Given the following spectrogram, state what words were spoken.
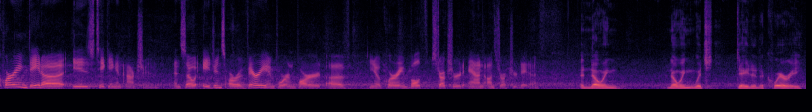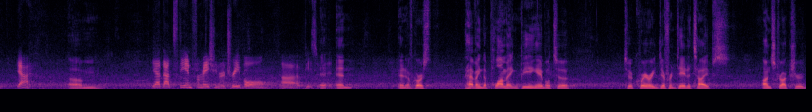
querying data is taking an action, and so agents are a very important part of, you know, querying both structured and unstructured data. And knowing, knowing which data to query. Yeah. Um, yeah, that's the information retrieval uh, piece of it. And, and of course, having the plumbing, being able to, to query different data types, unstructured,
